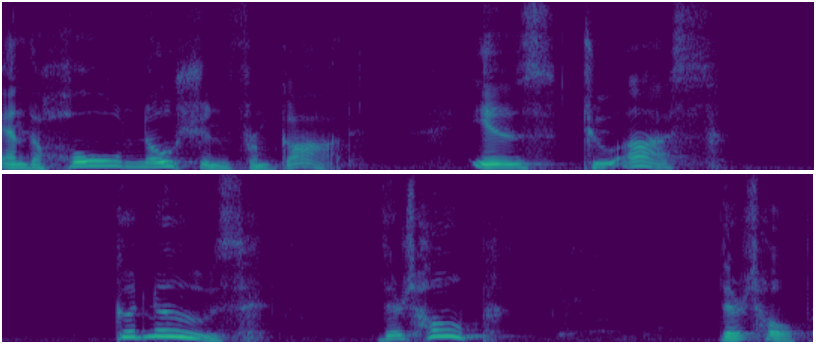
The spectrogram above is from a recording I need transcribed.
And the whole notion from God is to us good news. There's hope. There's hope.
